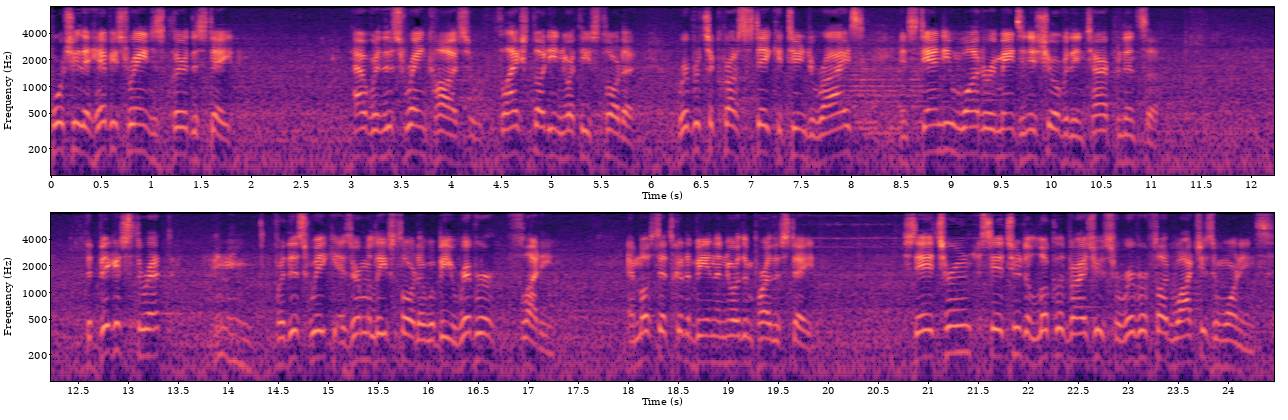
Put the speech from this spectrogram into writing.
Fortunately, the heaviest rain has cleared the state. However, this rain caused flash flooding in northeast Florida, Rivers across the state continue to rise, and standing water remains an issue over the entire peninsula. The biggest threat for this week as Irma leaves Florida will be river flooding, and most of that's going to be in the northern part of the state. Stay attuned, stay attuned to local advisories for river flood watches and warnings.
